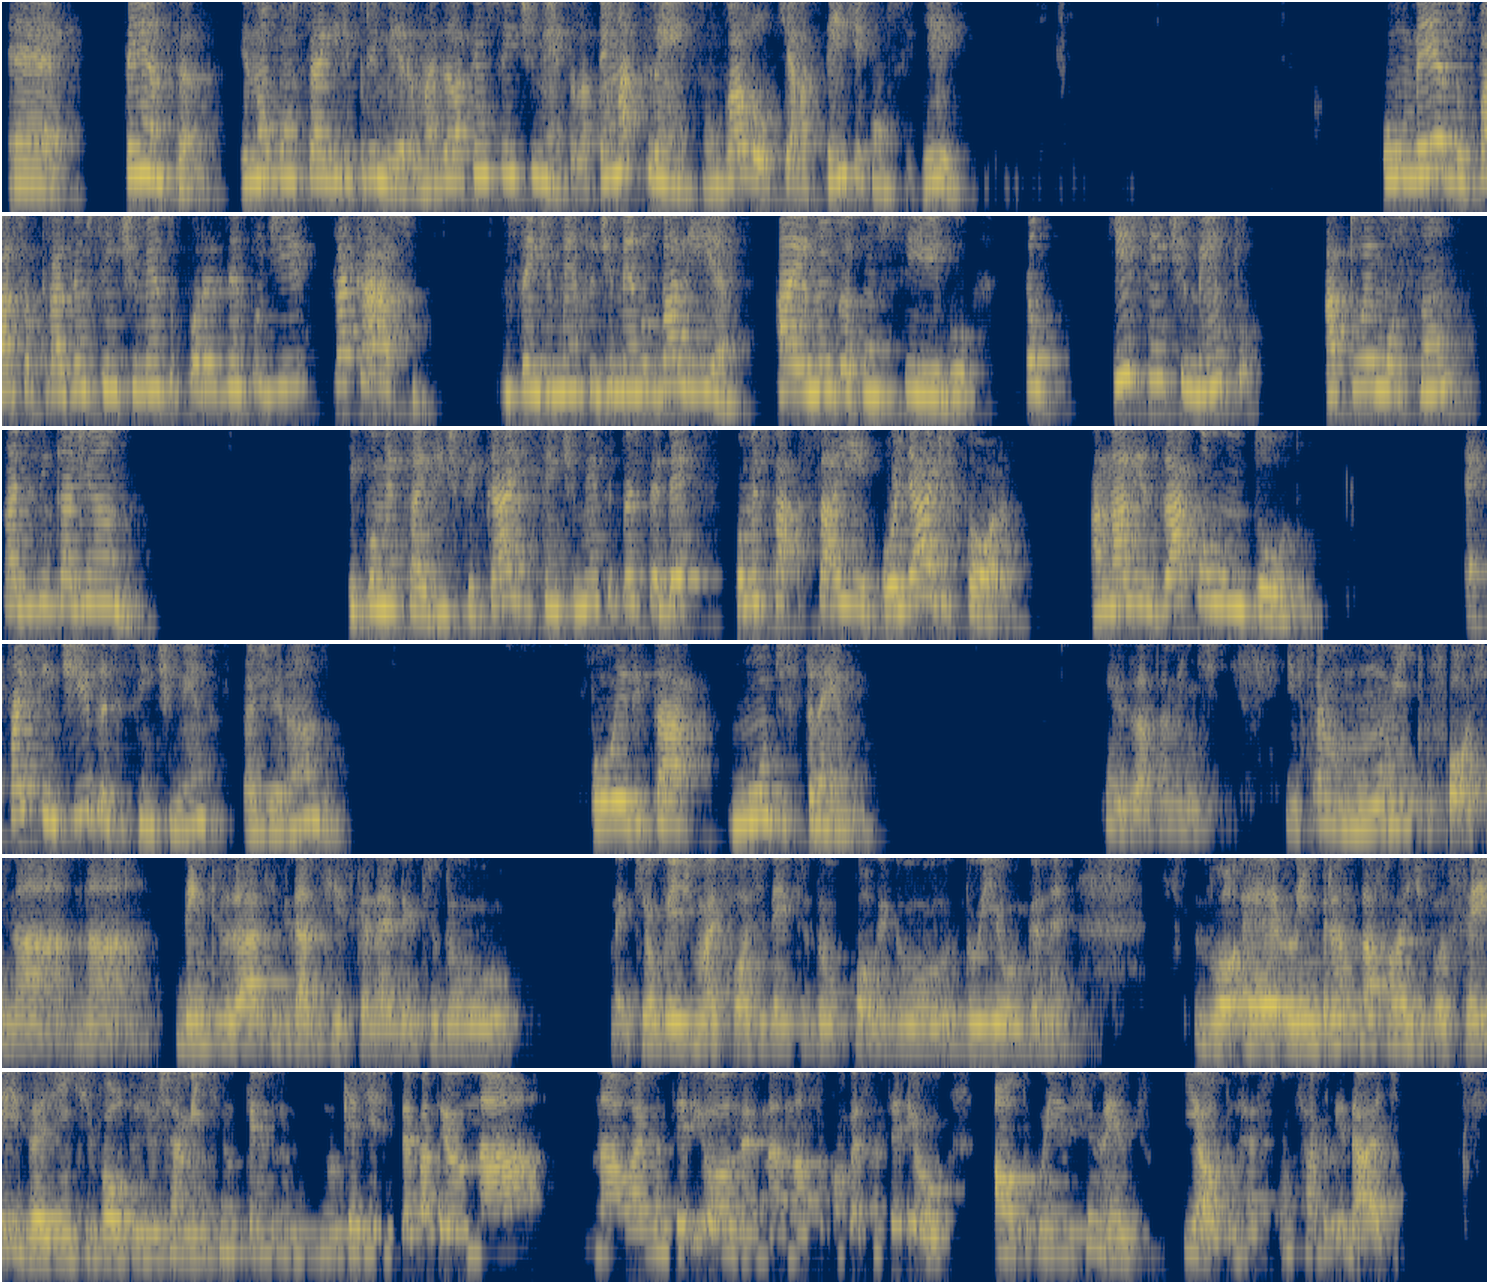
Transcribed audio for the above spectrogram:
é, tenta e não consegue de primeira, mas ela tem um sentimento, ela tem uma crença, um valor que ela tem que conseguir, o medo passa a trazer um sentimento, por exemplo, de fracasso, um sentimento de menos-valia. Ah, eu nunca consigo. Então, que sentimento a tua emoção está desencadeando? E começar a identificar esse sentimento e perceber, começar a sair, olhar de fora, analisar como um todo. É, faz sentido esse sentimento que está gerando? Ou ele está muito extremo? Exatamente. Isso é muito forte na, na, dentro da atividade física, né? Dentro do. Né, que eu vejo mais forte dentro do pole do, do yoga, né? É, lembrando da fala de vocês, a gente volta justamente no, no que a gente debateu na, na live anterior, né? na nossa conversa anterior: autoconhecimento e autorresponsabilidade.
